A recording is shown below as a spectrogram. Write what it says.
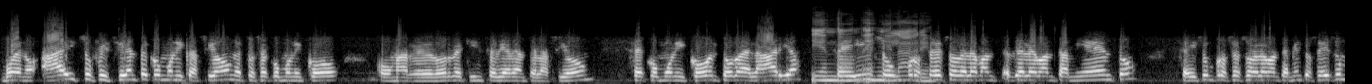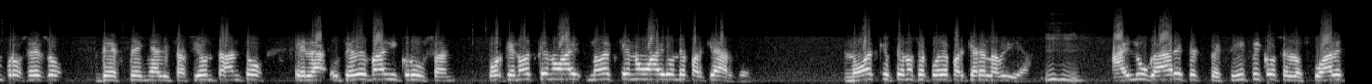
Bueno, hay suficiente comunicación, esto se comunicó con alrededor de 15 días de antelación, se comunicó en toda el área, se hizo un proceso de, de levantamiento, se hizo un proceso de levantamiento, se hizo un proceso de señalización tanto en la, ustedes van y cruzan porque no es que no hay no es que no hay donde parquearse. No es que usted no se puede parquear en la vía. Hay lugares específicos en los cuales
